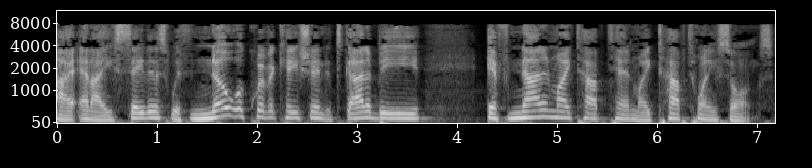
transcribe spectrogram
I, and I say this with no equivocation. It's got to be, if not in my top 10, my top 20 songs.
